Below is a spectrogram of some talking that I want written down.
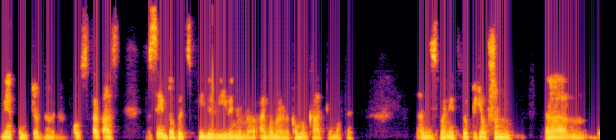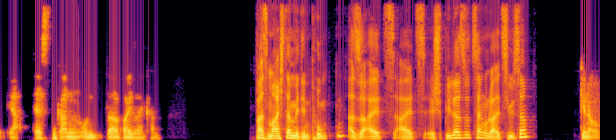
mehr Punkte, ne, wenn du einen hast. Das ist eben doppelt so viele, wie wenn du einfach nur eine Common Card gemacht hast. Also dass man jetzt wirklich auch schon ähm, ja, testen kann und dabei sein kann. Was mache ich dann mit den Punkten? Also als, als Spieler sozusagen oder als User? Genau,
